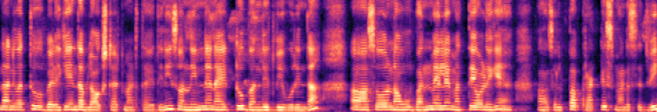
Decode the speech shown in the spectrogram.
ನಾನಿವತ್ತು ಬೆಳಗ್ಗೆಯಿಂದ ಬ್ಲಾಗ್ ಸ್ಟಾರ್ಟ್ ಮಾಡ್ತಾ ಇದ್ದೀನಿ. ಸೊ, ನಿನ್ನೆ ನೈಟು ಬಂದಿದ್ವಿ ಊರಿಂದ. ಸೊ, ನಾವು ಬಂದ ಮೇಲೆ ಮತ್ತೆ ಅವಳಿಗೆ ಸ್ವಲ್ಪ ಪ್ರಾಕ್ಟೀಸ್ ಮಾಡಿಸಿದ್ವಿ.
